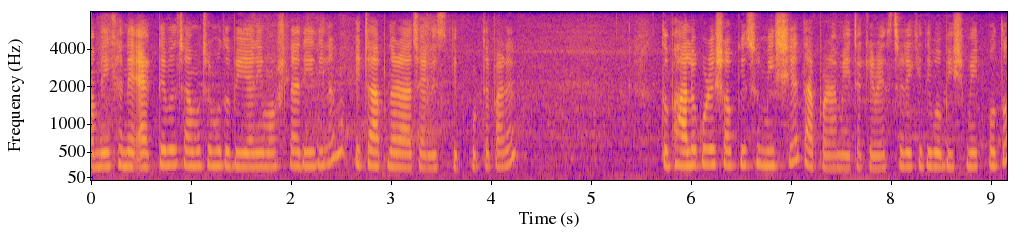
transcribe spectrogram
আমি এখানে এক টেবিল চামচের মতো বিরিয়ানি মশলা দিয়ে দিলাম। এটা আপনারা চাইলে স্কিপ করতে পারেন। তো ভালো করে সব কিছু মিশিয়ে তারপর আমি এটাকে রেস্টে রেখে দিব বিশ মিনিট মতো।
